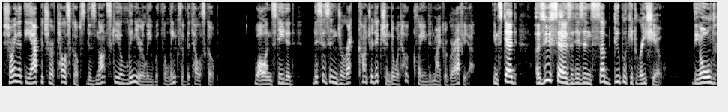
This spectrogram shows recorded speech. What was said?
showing that the aperture of telescopes does not scale linearly with the length of the telescope. While unstated, this is in direct contradiction to what Hooke claimed in Micrographia. Instead, Auzout says it is in subduplicate ratio, the old,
